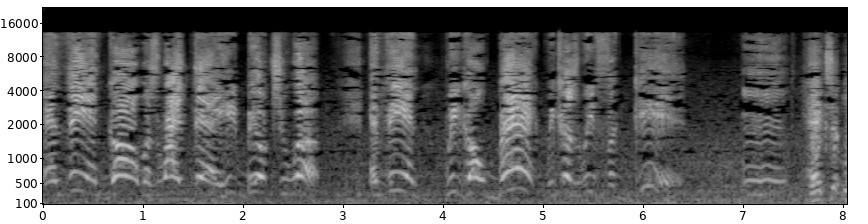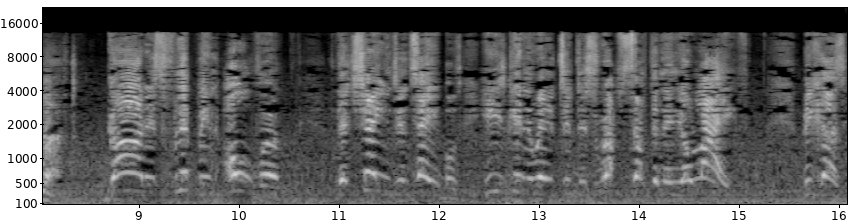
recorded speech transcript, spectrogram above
and then God was right there, He built you up. And then we go back because we forget. Mm-hmm. Exit left. God is flipping over the changing tables. He's getting ready to disrupt something in your life because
